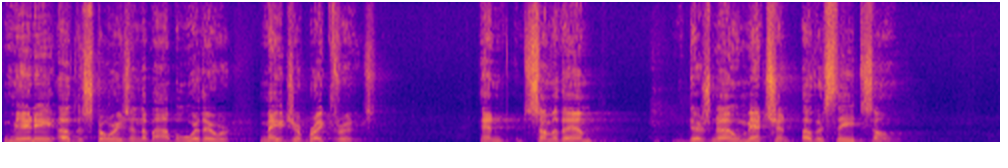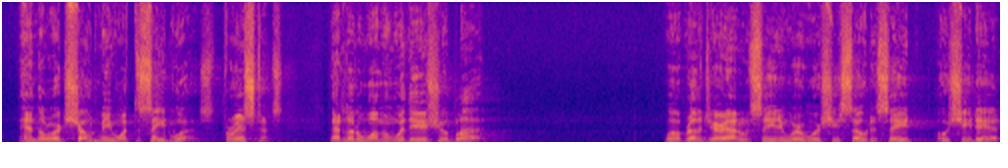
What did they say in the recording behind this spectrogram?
many of the stories in the Bible where there were major breakthroughs. And some of them, there's no mention of a seed sown. And the Lord showed me what the seed was. For instance, that little woman with the issue of blood. Well, Brother Jerry, I don't see anywhere where she sowed a seed. Oh, she did.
